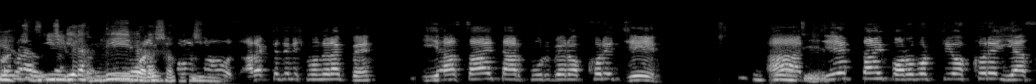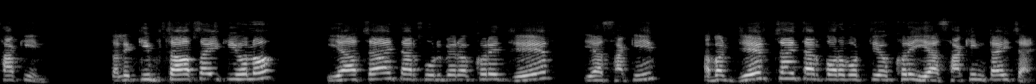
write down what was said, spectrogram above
পড়া সহজ। পড়া আর একটা জিনিস মনে রাখবেন ইয়া চাই তার পূর্বের অক্ষরে জের। আর জের। চাই পরবর্তী অক্ষরে ইয়া সাকিন। তাহলে কি চা চাই কি হলো? ইয়া চাই তার পূর্বের অক্ষরে জের ইয়া সাকিন। আবার জের চাই তার পরবর্তী অক্ষরে ইয়া সাকিনটাই চায়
